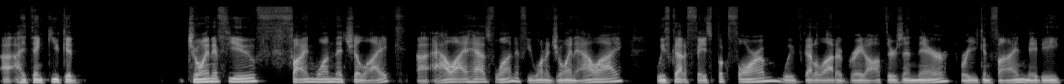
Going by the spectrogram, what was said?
I think you could join a few, find one that you like. Uh, ALLi has one. If you want to join ALLi, we've got a Facebook forum. We've got a lot of great authors in there where you can find maybe,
